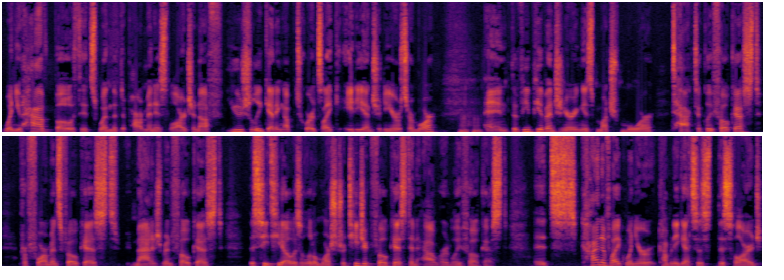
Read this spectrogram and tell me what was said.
when you have both, it's when the department is large enough, usually getting up towards like 80 engineers or more, mm-hmm. and the VP of engineering is much more tactically focused, performance focused, management focused. The CTO is a little more strategic focused and outwardly focused. It's kind of like when your company gets this, this large,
